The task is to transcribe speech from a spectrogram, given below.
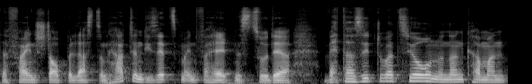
der Feinstaubbelastung hat und die setzt man in Verhältnis zu der Wettersituation und dann kann man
